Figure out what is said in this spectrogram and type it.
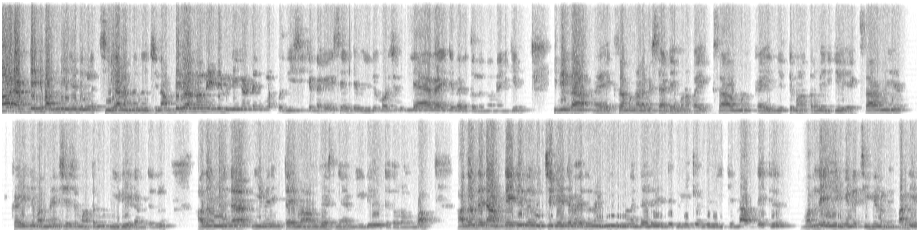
ആ ഒരു അപ്ഡേറ്റ് വന്നു കഴിഞ്ഞാൽ നിങ്ങൾ ചെയ്യണമെന്ന് വെച്ചാൽ അപ്ഡേറ്റ് വന്നാൽ എന്റെ വീഡിയോ കണ്ട് നിങ്ങൾ പ്രതീക്ഷിക്കേണ്ട. കേസ് എന്റെ വീഡിയോ കുറച്ച് ലാഗ് ആയിട്ട് വരത്തുള്ളൂ പറഞ്ഞാൽ എനിക്ക് ഇനി ഇതാ എക്സാമുകളൊക്കെ സ്റ്റാർട്ട് ചെയ്യാൻ പോകണം അപ്പൊ എക്സാം കഴിഞ്ഞിട്ട് മാത്രമേ എനിക്ക് എക്സാമിന് കഴിഞ്ഞ് വന്നതിന് ശേഷം മാത്രമേ വീഡിയോ ഇടാൻ പറ്റുള്ളൂ അതുകൊണ്ട് തന്നെ ഈവനിങ് ടൈം ആവുമ്പോൾ ഞാൻ വീഡിയോ ഇട്ട് തുടങ്ങുമ്പോൾ അതുകൊണ്ട് തന്നെ അപ്ഡേറ്റ് ചെയ്ത് ഉച്ചയ്ക്കായിട്ട് വരുന്നെങ്കിൽ എന്തായാലും എന്റെ വെയിറ്റ് അപ്ഡേറ്റ് വന്നു കഴിഞ്ഞാൽ ഇങ്ങനെ ചെയ്യണമെന്ന് പറഞ്ഞു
